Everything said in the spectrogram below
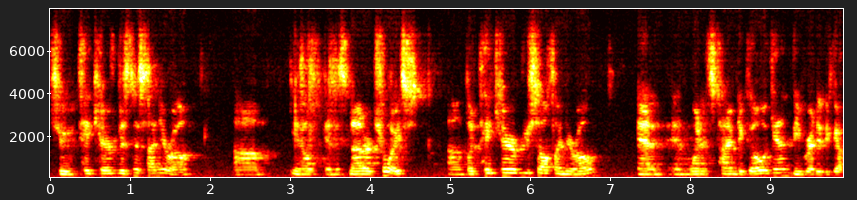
to take care of business on your own. Um, you know, and it's not our choice, um, but take care of yourself on your own. And, and when it's time to go again, be ready to go.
